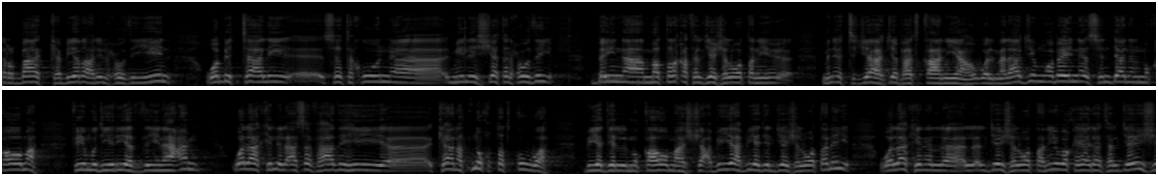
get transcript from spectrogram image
إرباك كبيرة للحوثيين وبالتالي ستكون ميليشيات الحوثي بين مطرقة الجيش الوطني من اتجاه جبهة قانية والملاجم وبين سندان المقاومة في مديرية ذي ناعم. ولكن للأسف هذه آه، كانت نقطة قوة بيد المقاومة الشعبية بيد الجيش الوطني ولكن الجيش الوطني وقيادة الجيش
